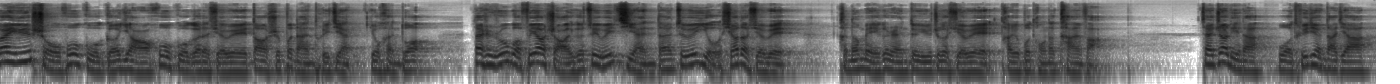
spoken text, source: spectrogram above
关于守护骨骼、养护骨骼的穴位倒是不难推荐，有很多。但是如果非要找一个最为简单、最为有效的穴位，可能每个人对于这个穴位他有不同的看法。在这里呢，我推荐大家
